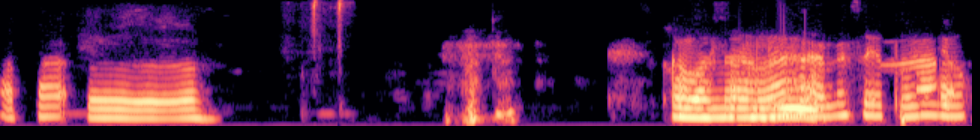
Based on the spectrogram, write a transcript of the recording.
apa eh Kalau kawanan salah, anak saya tonjok.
